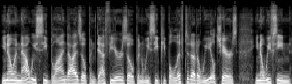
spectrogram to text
You know, and now we see blind eyes open, deaf ears open. We see people lifted out of wheelchairs. You know, we've seen,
